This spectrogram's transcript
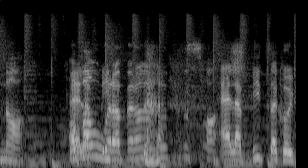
No, È ho paura, pi- però non, lo so. È la pizza con i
